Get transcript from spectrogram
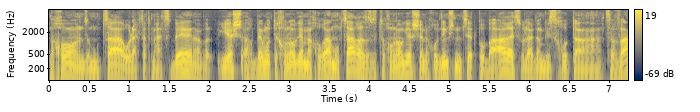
נכון זה מוצר אולי קצת מעצבן אבל יש הרבה מאוד טכנולוגיה מאחורי המוצר הזה. זו טכנולוגיה שאנחנו יודעים שנמצאת פה בארץ אולי גם בזכות הצבא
